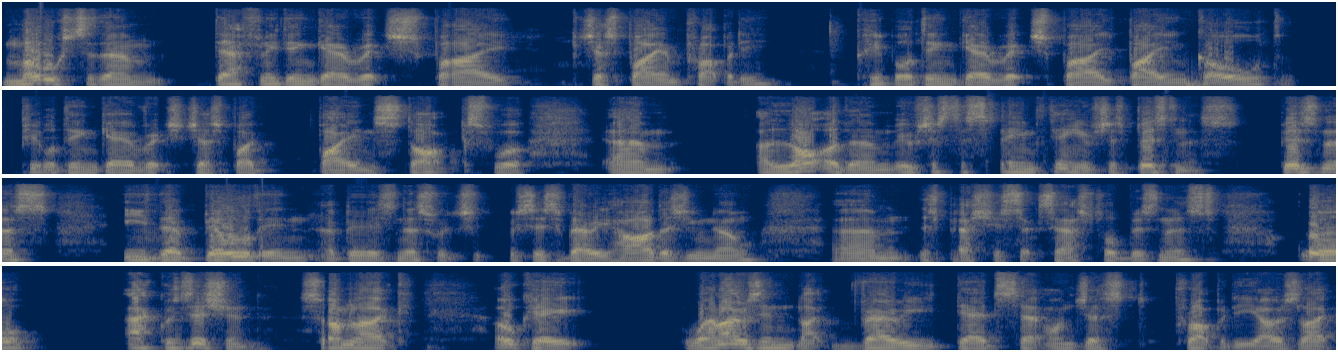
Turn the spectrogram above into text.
most of them definitely didn't get rich by just buying property. People didn't get rich by buying gold. People didn't get rich just by buying stocks. Well, um, a lot of them, it was just the same thing. It was just business. Business, either building a business, which which is very hard, as you know, um, especially a successful business, or acquisition. So I'm like, okay, when I was in like very dead set on just property, I was like,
